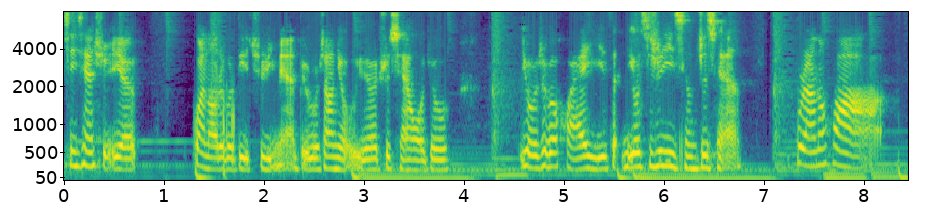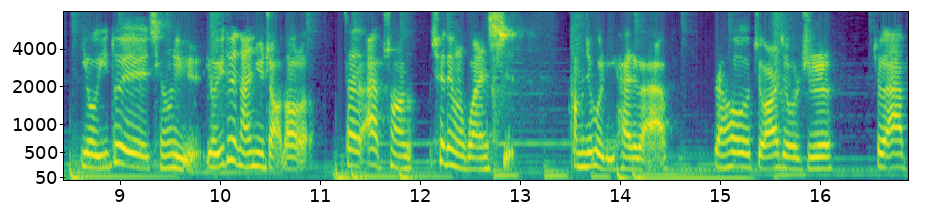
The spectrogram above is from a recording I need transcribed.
新鲜血液灌到这个地区里面，比如像纽约之前我就有这个怀疑，在尤其是疫情之前，不然的话，有一对情侣，有一对男女找到了。在 App 上确定了关系，他们就会离开这个 App，然后久而久之，这个 App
